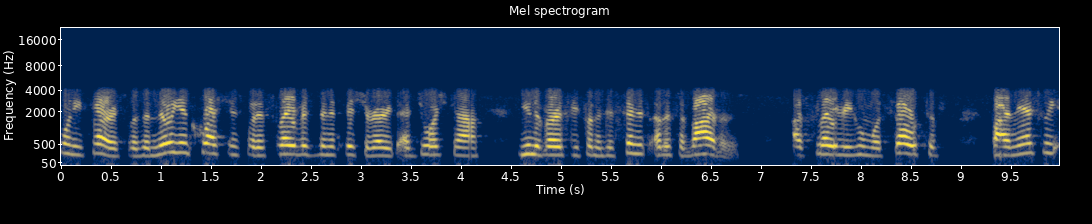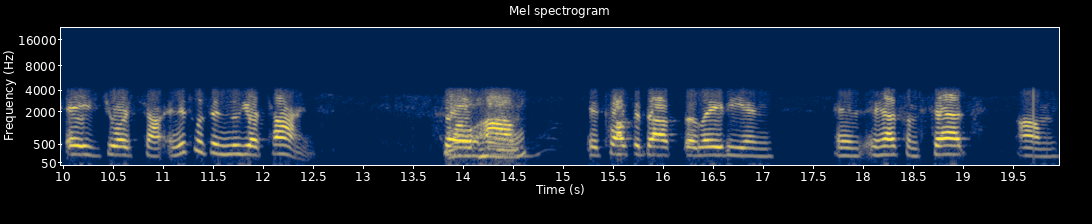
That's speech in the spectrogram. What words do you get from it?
21st was a million questions for the slavers' beneficiaries at Georgetown University from the descendants of the survivors of slavery whom were sold to financially aid Georgetown, and this was in New York Times. So Mhm. um, it talked about the lady and and it has some sad um,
